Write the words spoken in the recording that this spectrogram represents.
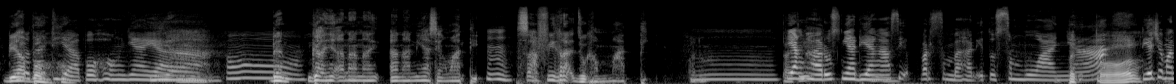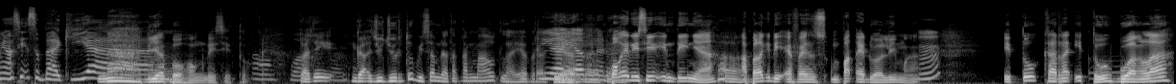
Dia bohong. tadi ya bohongnya ya. Iya. Oh. Dan nggak hanya Anani- Ananias yang mati, Mm-mm. Safira juga mati. Hmm, Berarti- yang harusnya dia ngasih persembahan itu semuanya, Betul. dia cuma ngasih sebagian. Nah, dia bohong di situ. Oh, wah. Berarti nggak jujur itu bisa mendatangkan maut lah ya berarti. Iya, ya. iya, benar. Pokoknya di sini intinya, Ah. apalagi di Efesus 4 ayat 25, Hmm? itu karena itu buanglah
